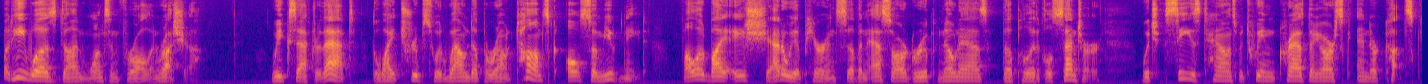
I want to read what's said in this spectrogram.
but he was done once and for all in Russia. Weeks after that, the white troops who had wound up around Tomsk also mutinied, followed by a shadowy appearance of an SR group known as the Political Center, which seized towns between Krasnoyarsk and Irkutsk.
